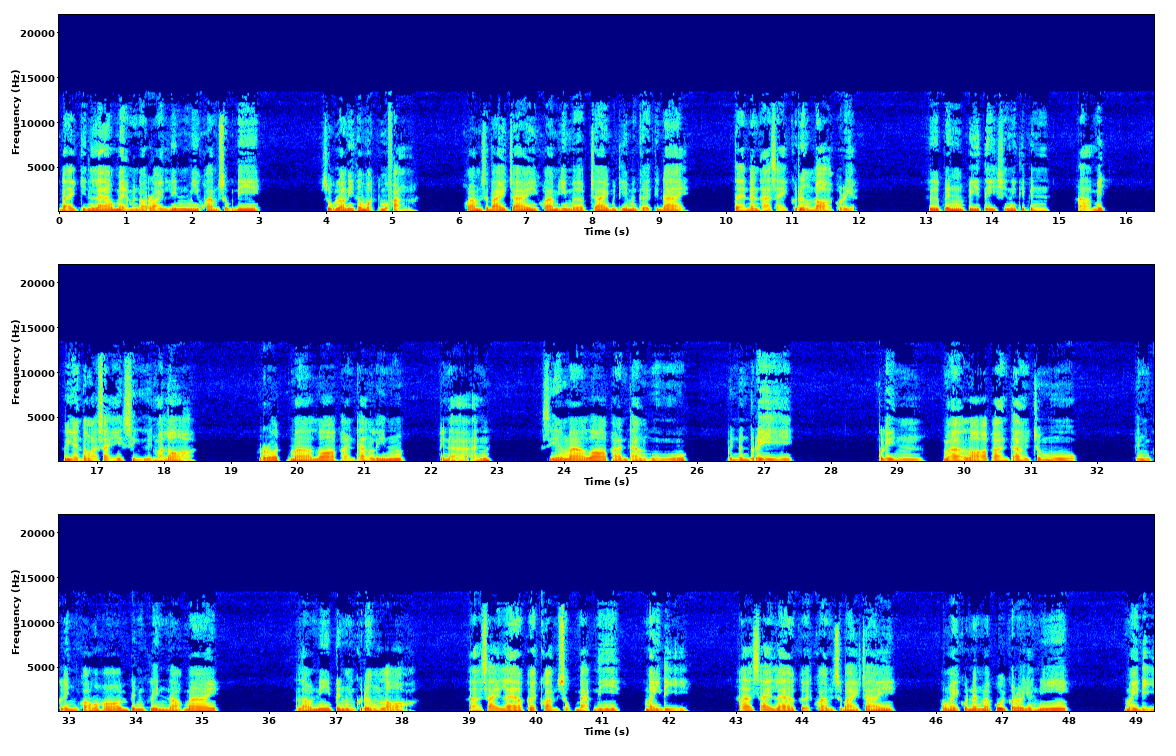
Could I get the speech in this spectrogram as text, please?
ได้กินแล้วแม่มันอร่อยลิ้นมีความสุขดี สุขเหล่านี้ทั้งหมดตัมฟัง ความสบายใจ ความอิ่มเอิบใจบางทีมันเกิดขึ้นได้ แต่นั่นอาศัยเครื่องล่อเรียก คือเป็นปีติชนิดที่เป็นอามิตร คือยังต้องอาศัยสิ่งอื่นมาล่อรสมาล่อผ่านทางลิ้น เป็นอาหาร เสียงมาล่อผ่านทางหู เป็นดนตรี กลิ่นมาล่อผ่านทางจมูก เป็นกลิ่นของหอม เป็นกลิ่นดอกไม้ เหล่านี้เป็นเครื่องล่อ อาศัยแล้วเกิดความสุขแบบนี้ไม่ดี อาศัยแล้วเกิดความสบายใจ ต้องให้คนนั้นมาพูดกับเราอย่างนี้ ไม่ดี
